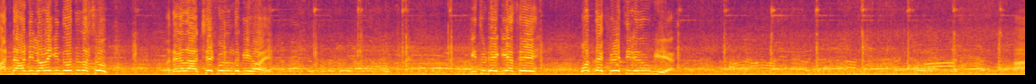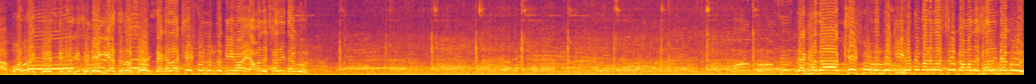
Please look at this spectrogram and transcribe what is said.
হাড্ডাহাড্ডি লড়াই কিন্তু হচ্ছে দর্শক। দেখা যাক শেষ পর্যন্ত কি হয়। কিছুটা এগিয়ে আছে পদ্মা এক্সপ্রেস চিনি পদ্মা এক্সপ্রেস কিন্তু কিছুটা এগিয়ে আছে। দর্শক, দেখা যাক শেষ পর্যন্ত কি হয়। আমাদের সাথেই থাকুন দেখা যাক শেষ পর্যন্ত কি হতে পারে দর্শক, আমাদের সাথেই থাকুন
